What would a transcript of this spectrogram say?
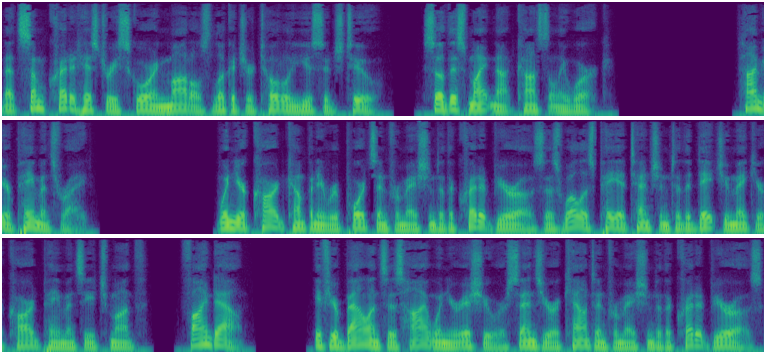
that some credit history scoring models look at your total usage too, so this might not constantly work. Time your payments right. When your card company reports information to the credit bureaus as well as pay attention to the date you make your card payments each month, find out If your balance is high when your issuer sends your account information to the credit bureaus,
